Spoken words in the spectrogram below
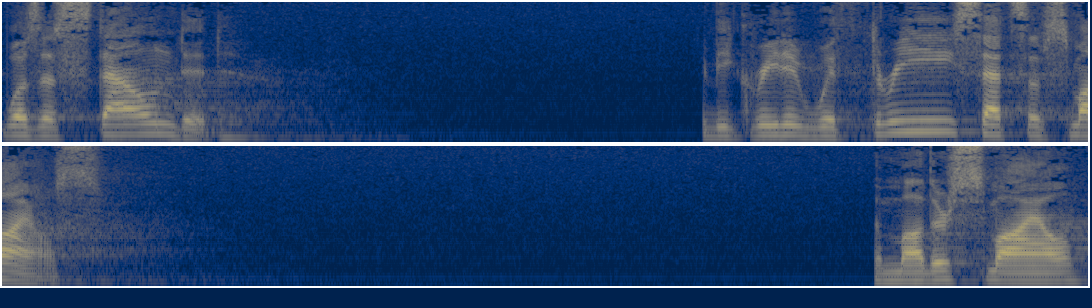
was astounded to be greeted with three sets of smiles. The mother's smile.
